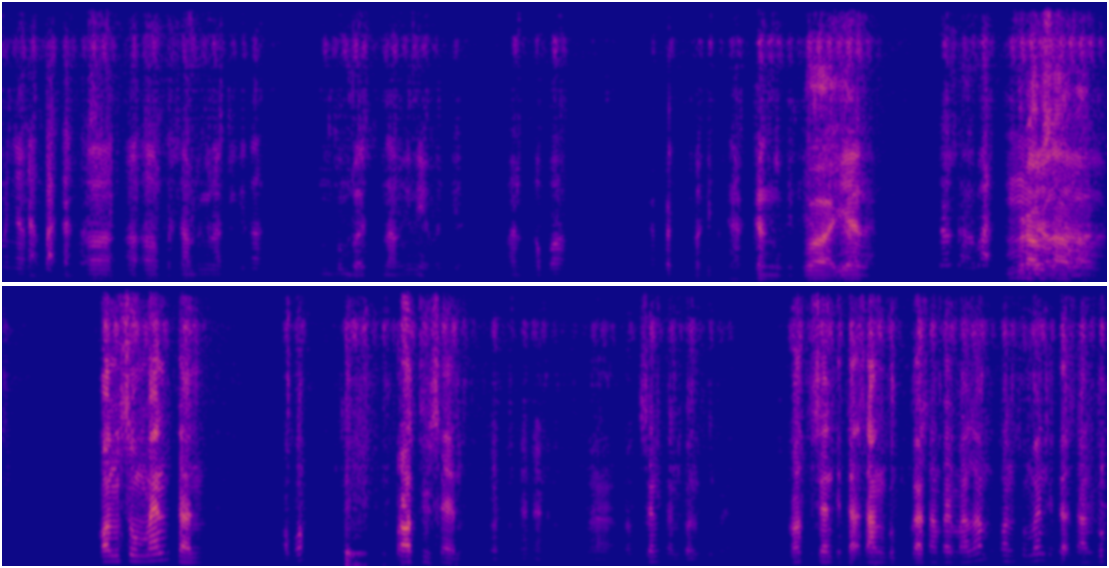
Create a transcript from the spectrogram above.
menya dampak dan eh, positif eh, eh, bersamping lagi kita membahas tentang ini ya berarti ya. An- apa? Efek Wah, iya. Iya. kan? Wirausahawan. Hmm, Wirausahawan. Konsumen dan apa? Produsen. Produsen dan konsumen. Nah, produsen dan konsumen. Produsen tidak sanggup buka sampai malam konsumen tidak sanggup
